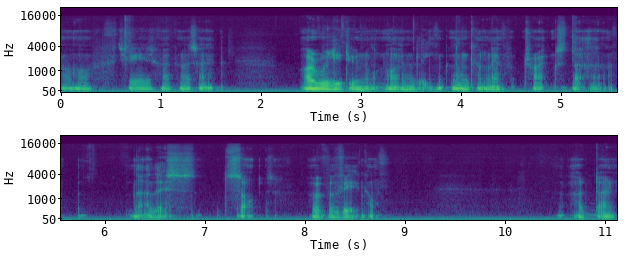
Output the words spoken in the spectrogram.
oh jeez how can I say it? I really do not like and left tracks that are, that are this size of a vehicle. I don't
